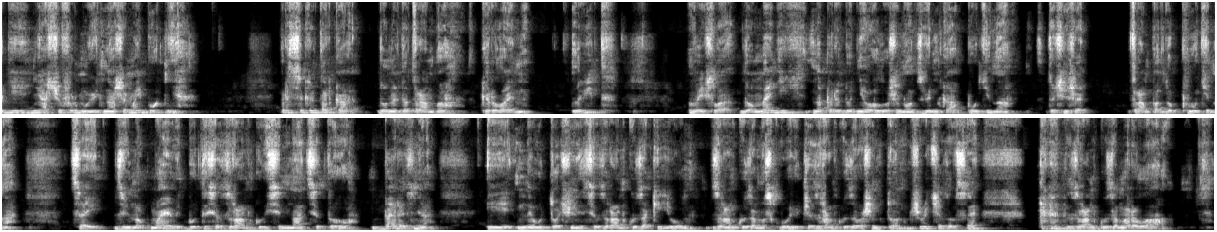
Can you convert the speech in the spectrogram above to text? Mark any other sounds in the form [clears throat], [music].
події дня, що формують наше майбутнє. Прес-секретарка Дональда Трампа Керолайн Левіт вийшла до медій напередодні оголошеного дзвінка Путіна, точніше, Трампа до Путіна. Цей дзвінок має відбутися зранку 18 березня і не уточнюється зранку за Києвом, зранку за Москвою чи зранку за Вашингтоном. Швидше за все, [clears throat] зранку за Марелага.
